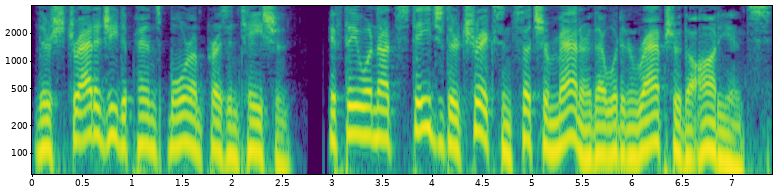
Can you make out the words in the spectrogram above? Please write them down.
their strategy depends more on presentation. If they will not stage their tricks in such a manner that would enrapture the audience,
